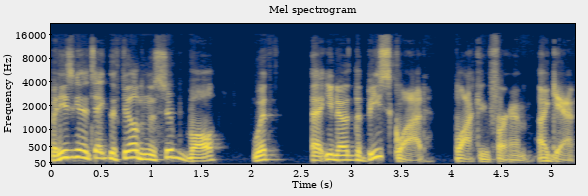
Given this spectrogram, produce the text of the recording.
But he's going to take the field in the Super Bowl with uh, you know the B squad blocking for him again,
